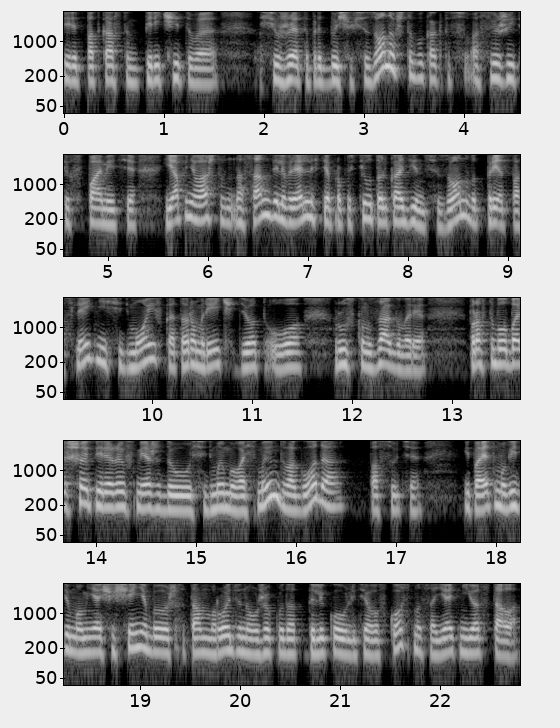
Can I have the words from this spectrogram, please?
перед подкастом, перечитывая сюжеты предыдущих сезонов, чтобы как-то освежить их в памяти, я поняла, что на самом деле в реальности я пропустила только один сезон, вот предпоследний, седьмой, в котором речь идет о русском заговоре. Просто был большой перерыв между седьмым и восьмым, два года, по сути. И поэтому, видимо, у меня ощущение было, что там Родина уже куда-то далеко улетела в космос, а я от нее отстала.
